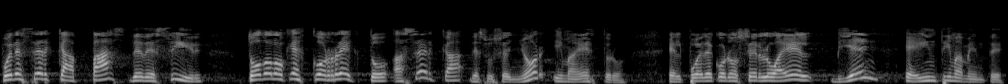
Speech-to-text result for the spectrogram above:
puede ser capaz de decir todo lo que es correcto acerca de su Señor y Maestro. Él puede conocerlo a Él bien e íntimamente,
